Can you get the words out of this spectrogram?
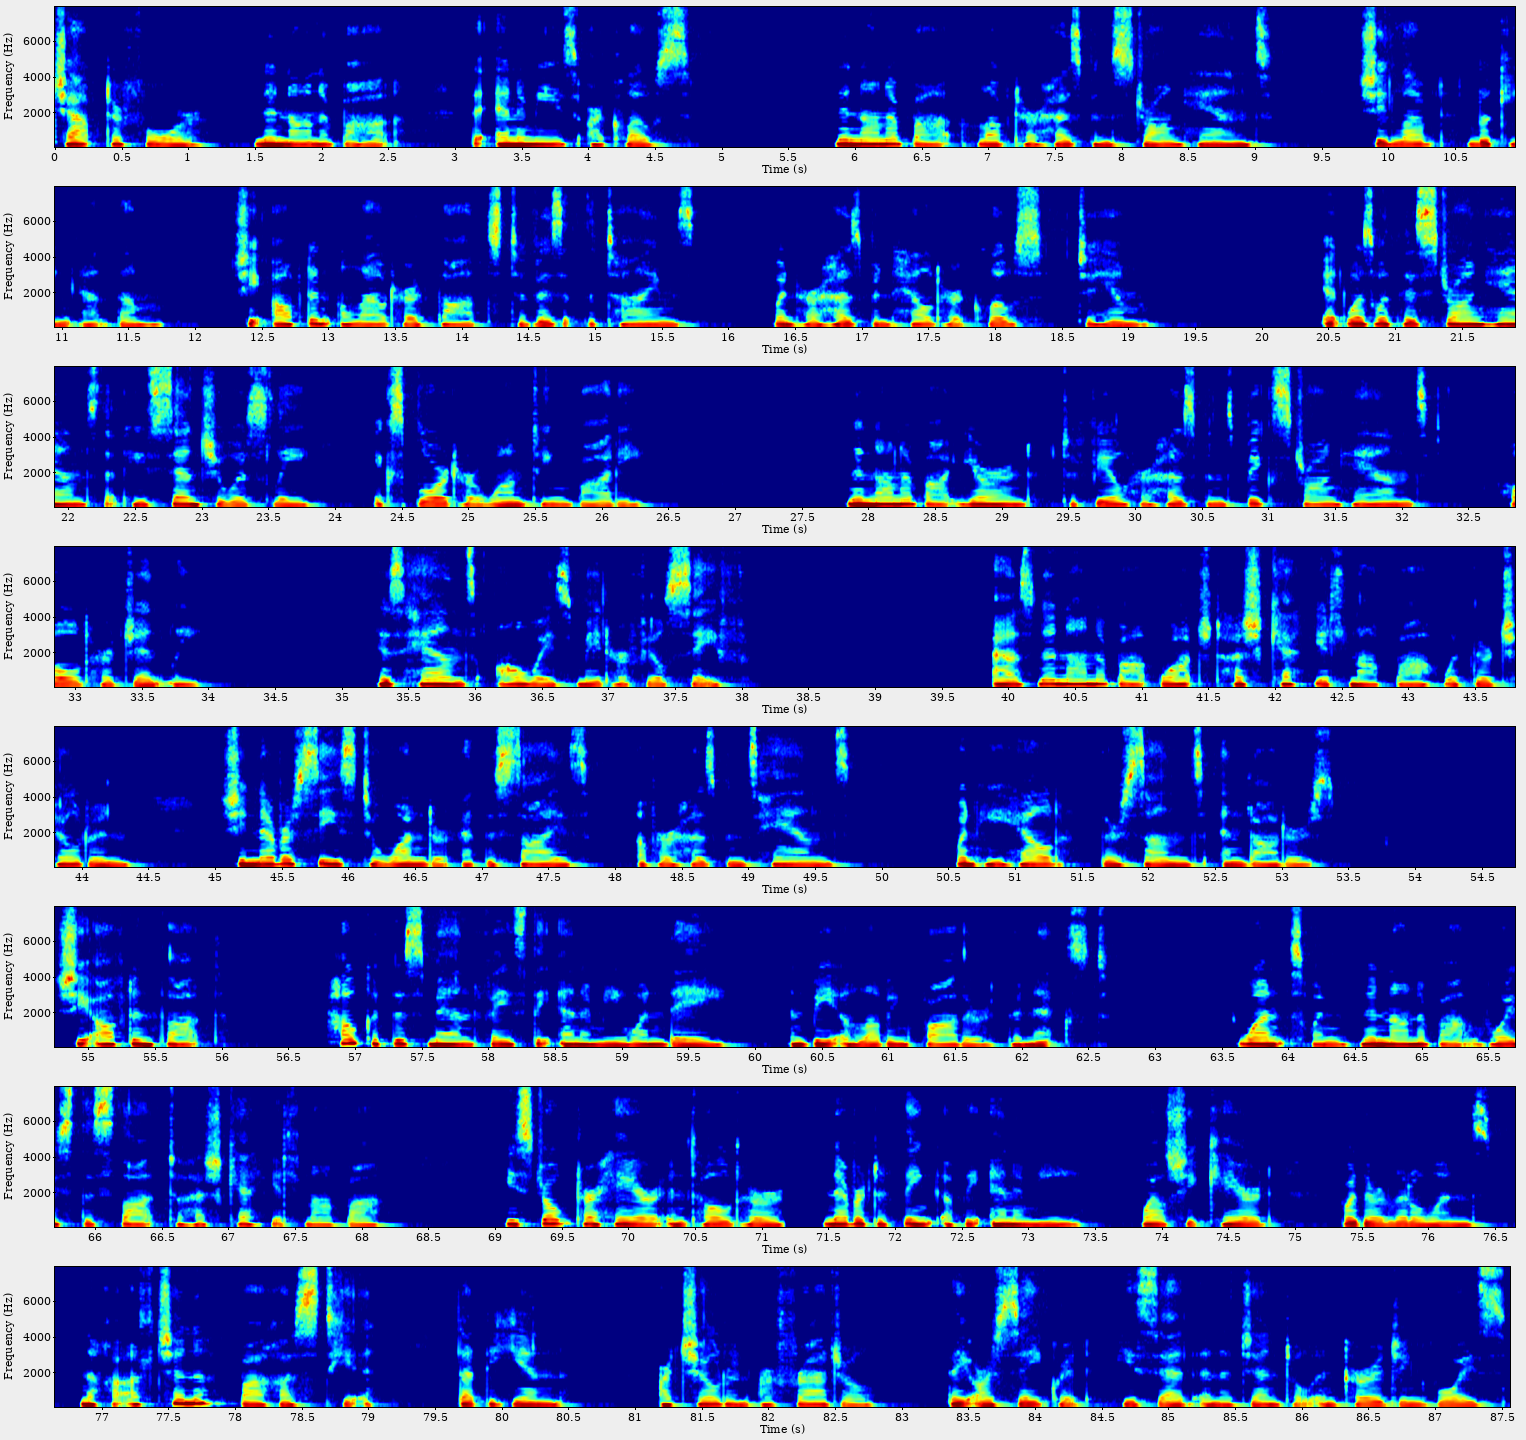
Chapter 4 Ninanabat The Enemies Are Close. Ninanabat loved her husband's strong hands. She loved looking at them. She often allowed her thoughts to visit the times when her husband held her close to him. It was with his strong hands that he sensuously explored her wanting body. Ninanabat yearned to feel her husband's big, strong hands hold her gently. His hands always made her feel safe. As Ninanabat watched Hashké with their children, she never ceased to wonder at the size of her husband's hands when he held their sons and daughters. She often thought, how could this man face the enemy one day and be a loving father the next? Once, when Ninanabat voiced this thought to Hashké he stroked her hair and told her never to think of the enemy while she cared for their little ones. Our children are fragile, they are sacred, he said in a gentle, encouraging voice.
